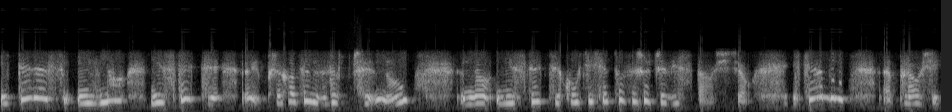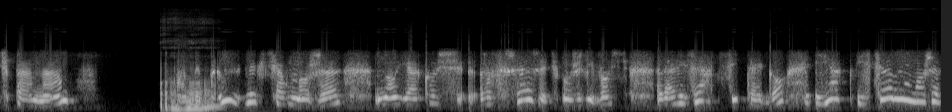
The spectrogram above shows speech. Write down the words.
I teraz, no niestety, y, przechodząc do czynu, no niestety kłóci się to z rzeczywistością. I chciałabym e, prosić pana, aby pan zechciał może no, jakoś rozszerzyć możliwość realizacji tego i, jak, i chciałabym może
